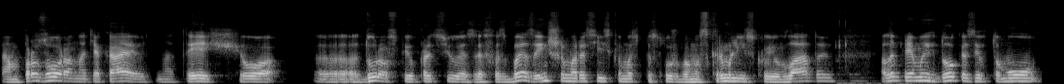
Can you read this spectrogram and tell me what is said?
там прозоро натякають на те, що е, Дуров співпрацює з ФСБ, з іншими російськими спецслужбами, з кремлівською владою, але прямих доказів тому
